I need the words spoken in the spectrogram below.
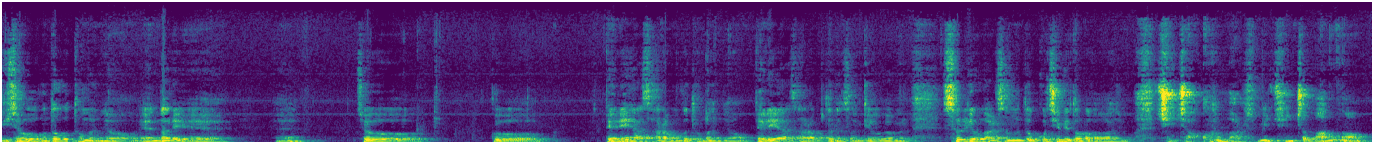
이 정도 같으면요, 옛날에, 예? 저, 그, 베레아 사람 같으면요. 베레아 사람들은 성경을 보면 설교 말씀을 듣고 집에 돌아가가지고 진짜 그런 말씀이 진짜 맞나?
